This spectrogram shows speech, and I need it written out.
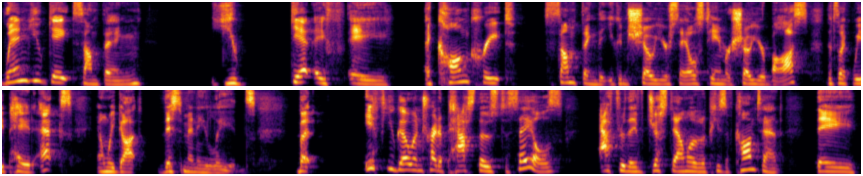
when you gate something, you get a, a, a concrete something that you can show your sales team or show your boss that's like, we paid X and we got this many leads. But if you go and try to pass those to sales after they've just downloaded a piece of content, they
